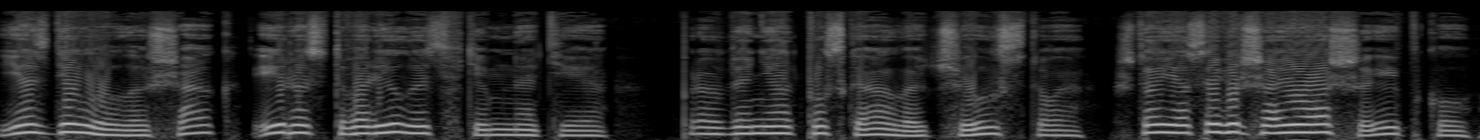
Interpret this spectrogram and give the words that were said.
Я сделала шаг и растворилась в темноте. Правда, не отпускала чувство, что я совершаю ошибку,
